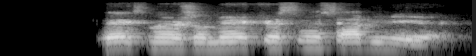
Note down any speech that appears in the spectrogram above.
thanks, Marshall. Merry Christmas, Happy New Year.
